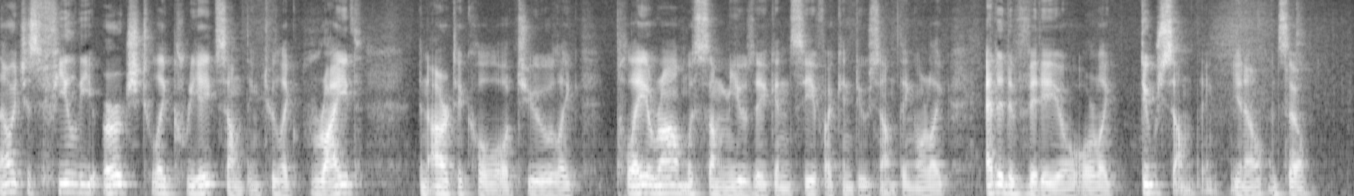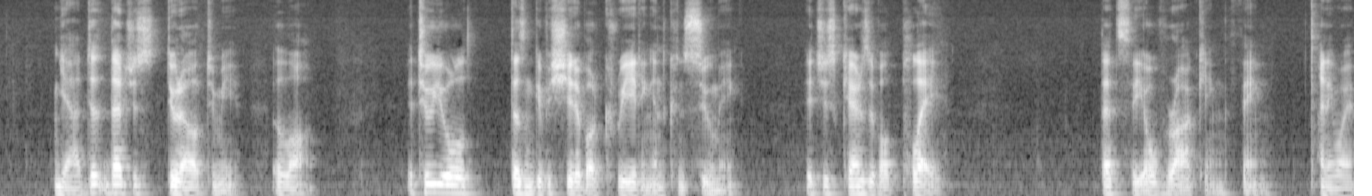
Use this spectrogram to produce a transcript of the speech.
now I just feel the urge to like create something, to like write an article or to like play around with some music and see if I can do something or like edit a video or like do something, you know? And so, yeah, that just stood out to me a lot. A two year old doesn't give a shit about creating and consuming, it just cares about play. That's the overarching thing. Anyway,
